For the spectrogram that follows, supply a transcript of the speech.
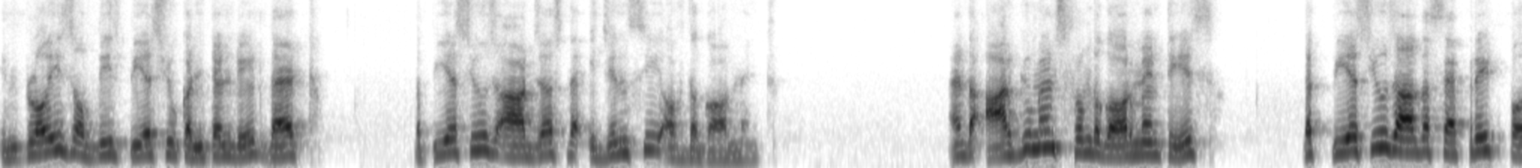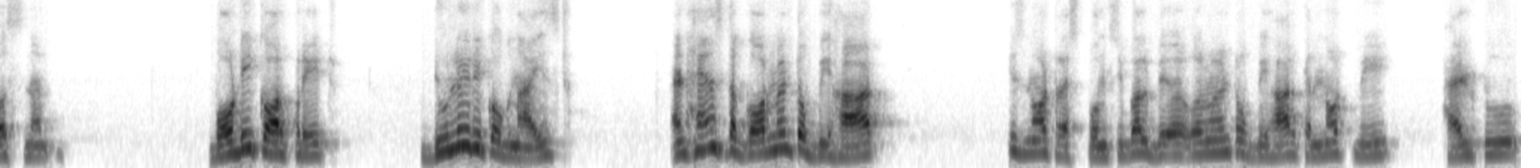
employees of these PSU contended that the PSUs are just the agency of the government. And the arguments from the government is that PSUs are the separate personal body corporate, duly recognized and hence the government of Bihar is not responsible. Government of Bihar cannot be held to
